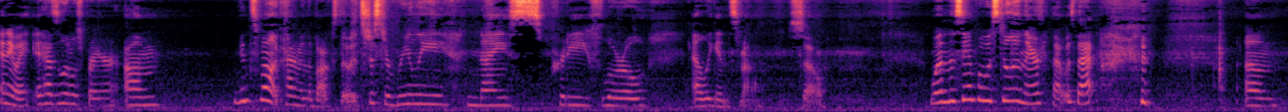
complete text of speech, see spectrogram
Anyway, it has a little sprayer. Um, you can smell it kind of in the box though. It's just a really nice, pretty, floral, elegant smell. So, when the sample was still in there, that was that. um,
